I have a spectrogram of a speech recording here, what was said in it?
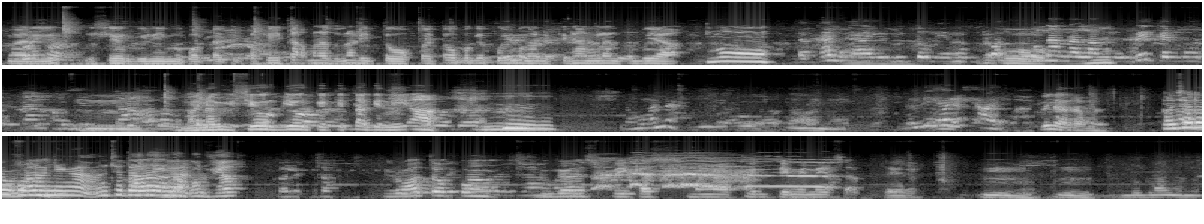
Mari, i-share gini mo pagkat ipakita mo na to na dito. Kaya ito bagay po yung mga kinahanglan to buya. Mo. Daghan kayo dito may una na lang ube kay mo kan ang Hmm. May nang i-share gyud kay kita gini ah. Hmm. Dali ali ay. Bila raman. Unsa daw kuno ni nga? Unsa daw ni nga? Ano siya? Kalit ka. Pero ato kung dugang speakas mga 20 minutes after, Hmm. Hmm. dugang ano.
